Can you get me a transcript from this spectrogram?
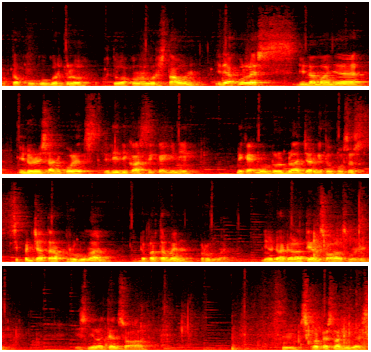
waktu aku gugur tuh loh waktu aku nganggur setahun. Jadi aku les di namanya Indonesian College. Jadi dikasih kayak gini. Ini kayak modul belajar gitu khusus si pencatat perhubungan. Departemen perhubungan. Ini udah ada latihan soal semuanya isinya latihan soal. Hmm, psikotes lagi guys.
